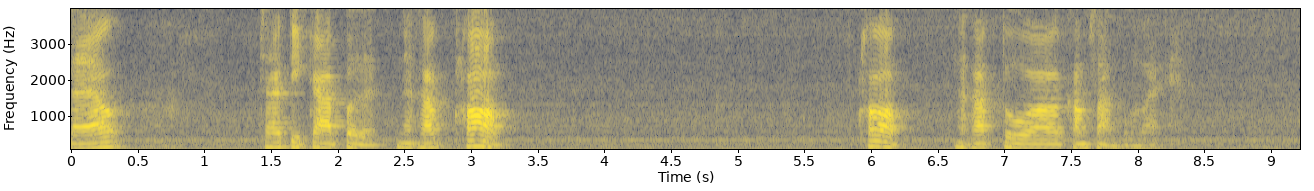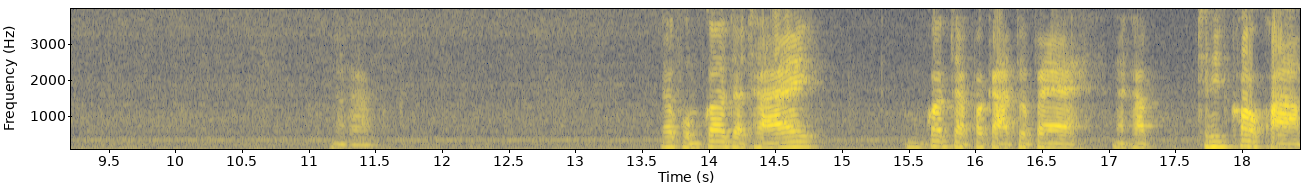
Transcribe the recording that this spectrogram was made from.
แล้วใช้ปีกาเปิดนะครับ ครอบ ครอบนะครับตัวคำสั่งผมไว้นะครับ แล้วผมก็จะใช้ผมก็จะประกาศตัวแปรนะครับ ชนิดข้อความ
